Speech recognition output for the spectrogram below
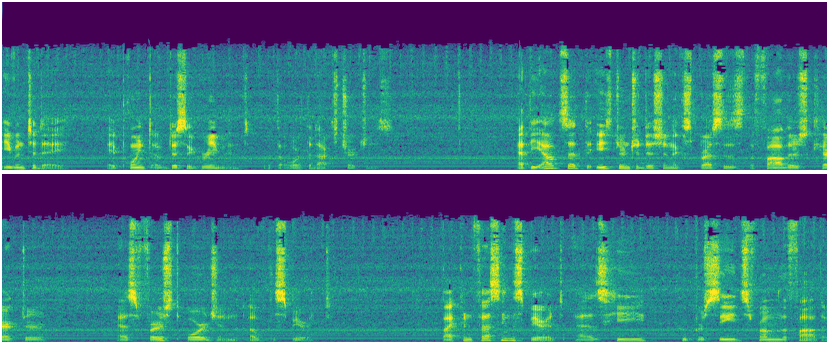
even today, a point of disagreement with the Orthodox churches. At the outset, the Eastern tradition expresses the Father's character as first origin of the Spirit. By confessing the Spirit as He who proceeds from the Father,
